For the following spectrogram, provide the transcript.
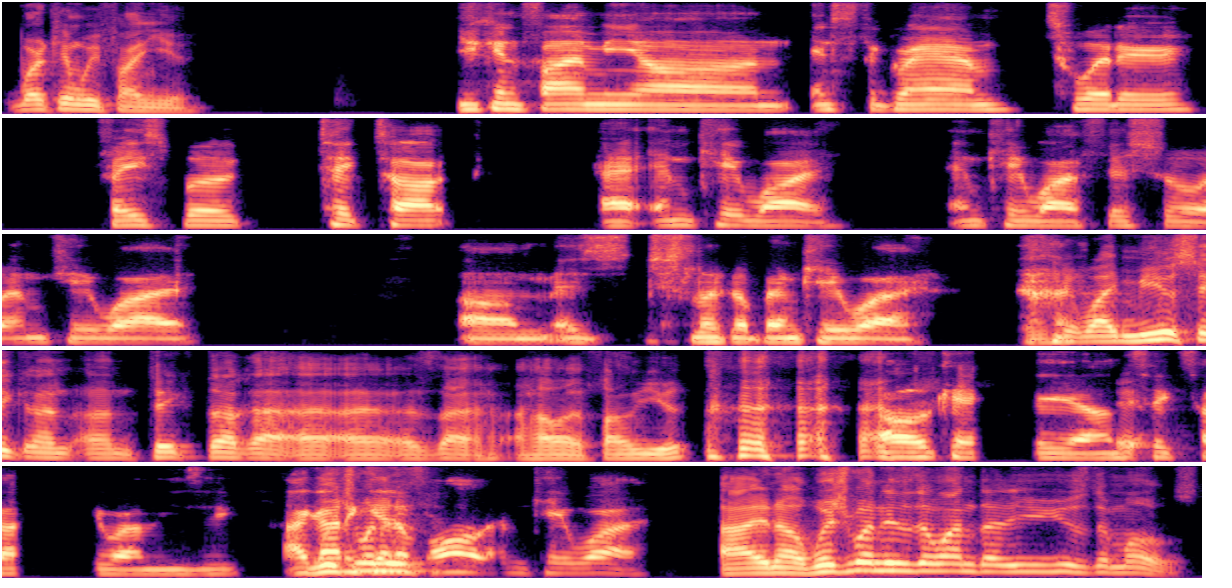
where can we find you? You can find me on Instagram, Twitter, Facebook, TikTok at MKY, MKY official, MKY. Um, is just look up MKY. Why music on, on TikTok? Uh, uh, is that how I found you? Oh, okay, yeah, on TikTok, MKY music. I gotta get is- them all MKY. I know. Which one is the one that you use the most?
